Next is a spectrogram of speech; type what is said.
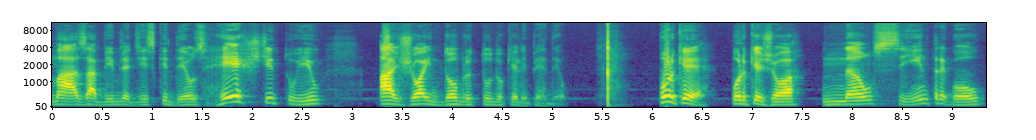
Mas a Bíblia diz que Deus restituiu a Jó em dobro tudo o que ele perdeu. Por quê? Porque Jó não se entregou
